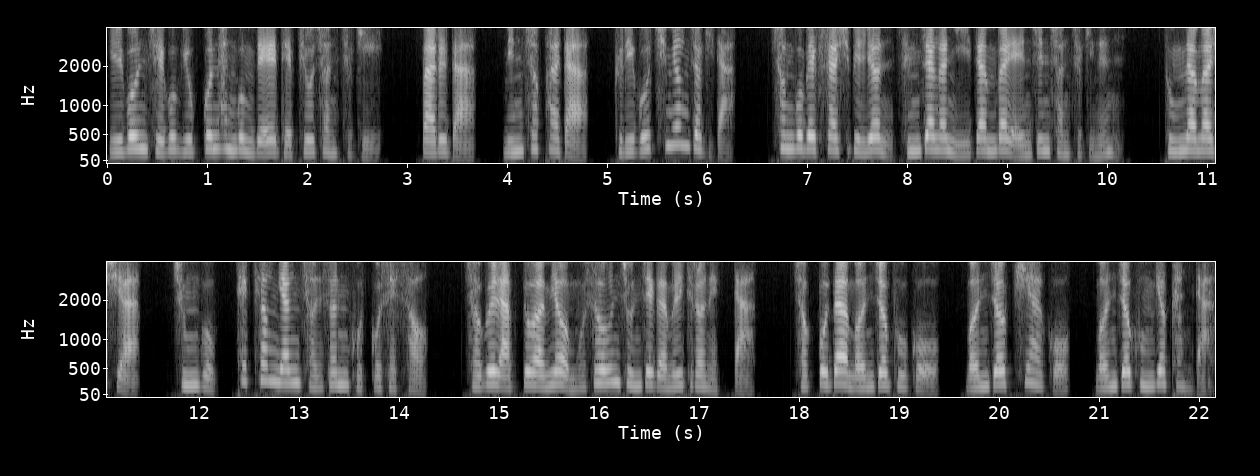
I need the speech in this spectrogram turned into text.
일본 제국 육군 항공대의 대표 전투기. 빠르다, 민첩하다, 그리고 치명적이다. 1941년 등장한 2단발 엔진 전투기는 동남아시아, 중국, 태평양 전선 곳곳에서 적을 압도하며 무서운 존재감을 드러냈다. 적보다 먼저 보고, 먼저 피하고, 먼저 공격한다.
